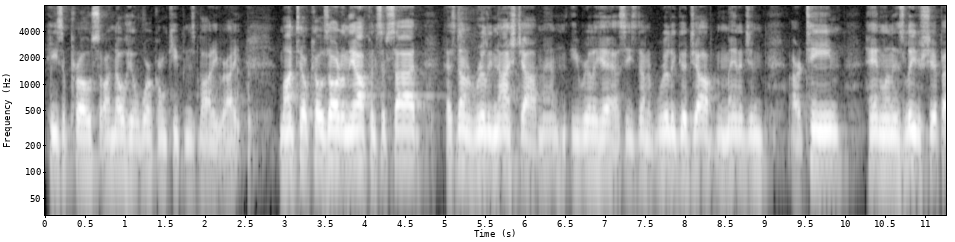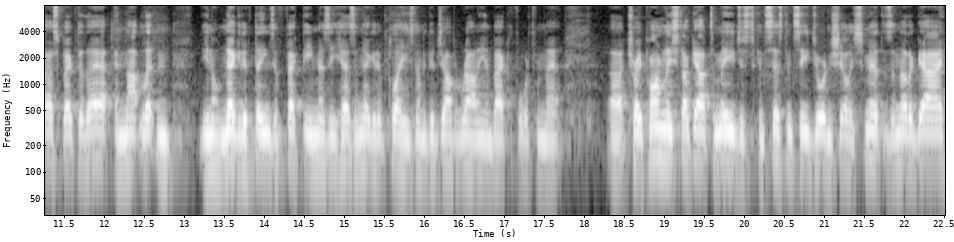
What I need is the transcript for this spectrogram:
he's a pro, so I know he'll work on keeping his body right. Montel Cozart on the offensive side has done a really nice job, man. He really has. He's done a really good job of managing our team, handling his leadership aspect of that, and not letting you know negative things affect him as he has a negative play. He's done a good job of rallying back and forth from that. Uh, Trey Parmalee stuck out to me, just consistency. Jordan Shelley Smith is another guy.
